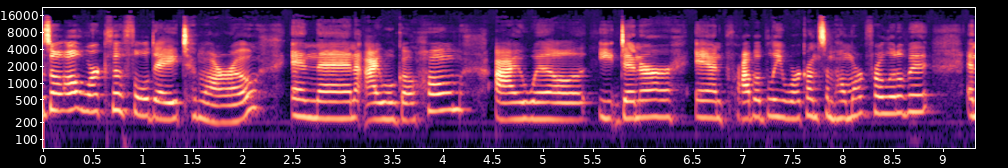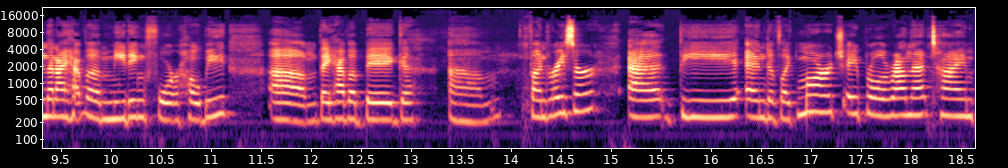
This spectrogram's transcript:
So I'll work the full day tomorrow and then I will go home. I will eat dinner and probably work on some homework for a little bit. And then I have a meeting for HOBY. Um, they have a big um, fundraiser at the end of like March, April, around that time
